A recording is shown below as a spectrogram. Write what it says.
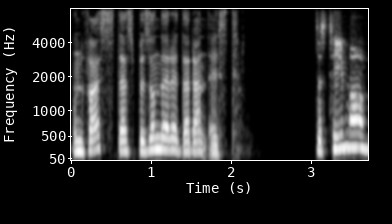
und was das Besondere daran ist. Das Thema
